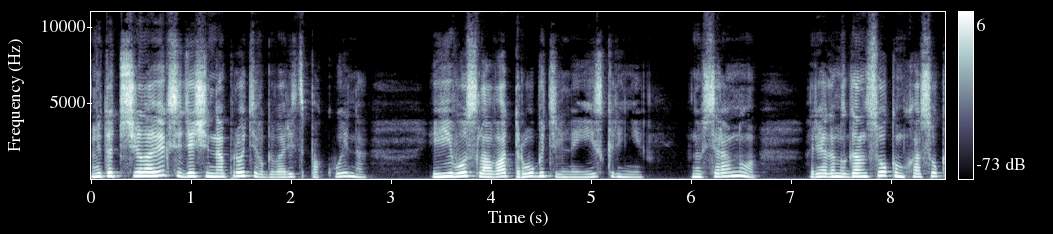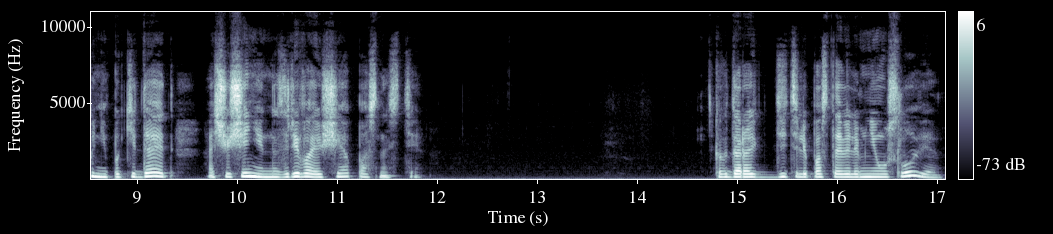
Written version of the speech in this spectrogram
Этот человек, сидящий напротив, говорит спокойно, и его слова трогательны и искренни. Но все равно рядом с Гансоком Хасока не покидает ощущение назревающей опасности. Когда родители поставили мне условия,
